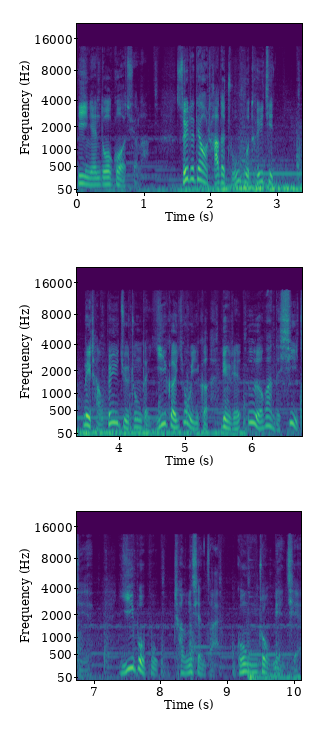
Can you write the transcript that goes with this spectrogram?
一年多过去了，随着调查的逐步推进，那场悲剧中的一个又一个令人扼腕的细节，一步步呈现在公众面前。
